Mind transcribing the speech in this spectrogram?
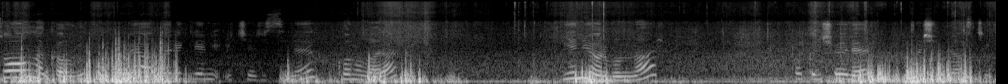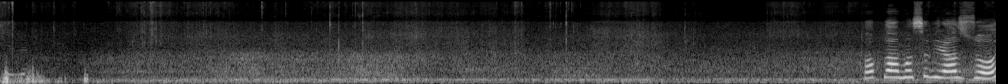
Soğanla kavurup veya böreklerin içerisine konularak yeniyor bunlar. Bakın şöyle taşı biraz çekelim. Toplanması biraz zor.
